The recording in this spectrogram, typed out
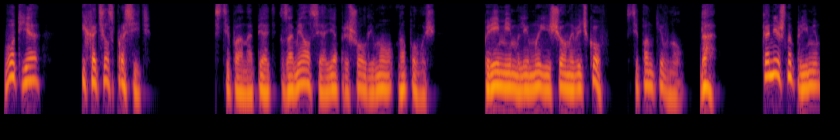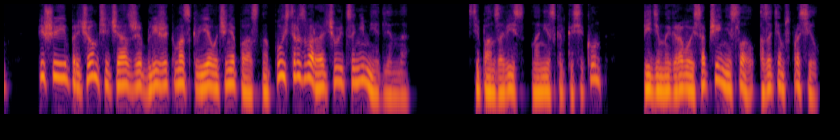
Вот я и хотел спросить. Степан опять замялся, а я пришел ему на помощь. «Примем ли мы еще новичков?» Степан кивнул. «Да». «Конечно, примем. Пиши, причем сейчас же, ближе к Москве, очень опасно. Пусть разворачиваются немедленно». Степан завис на несколько секунд, видимо, игровое сообщение слал, а затем спросил.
